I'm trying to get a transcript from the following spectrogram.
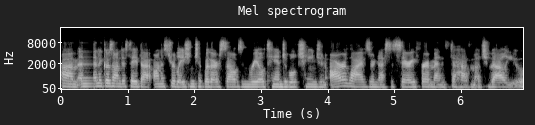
Um, and then it goes on to say that honest relationship with ourselves and real tangible change in our lives are necessary for amends to have much value.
